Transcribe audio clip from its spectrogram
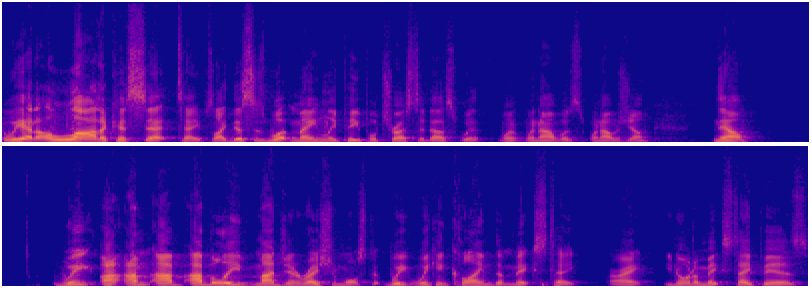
and we had a lot of cassette tapes. Like this is what mainly people trusted us with when, when I was when I was young. Now, we I, I, I believe my generation wants to. We we can claim the mixtape. All right, you know what a mixtape is?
